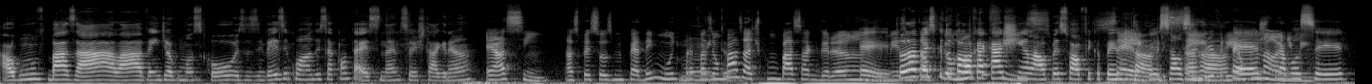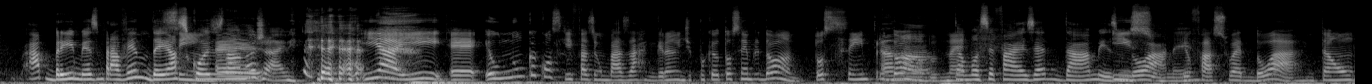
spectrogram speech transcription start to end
Alguns bazar lá, vende algumas coisas. De vez em quando isso acontece, né? No seu Instagram. É assim, as pessoas me pedem muito pra fazer um bazar, tipo um bazar grande É. mesmo. Toda tal, vez que tu coloca a caixinha fiz. lá, o pessoal fica Sempre, perguntando. O pessoal sempre Sempre é pede pra unânime. você abrir mesmo pra vender as Sim, coisas é. na Ana Jaime. E aí, é, eu nunca consegui fazer um bazar grande, porque eu tô sempre doando. Tô sempre Aham. doando, né? Então você faz é dar mesmo, Isso, doar, né? eu faço é doar. Então,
